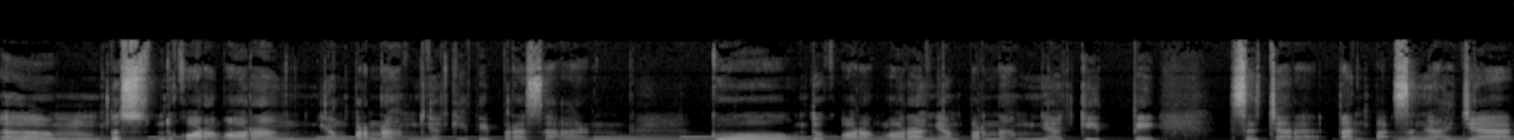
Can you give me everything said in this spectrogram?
um, terus untuk orang-orang yang pernah menyakiti perasaan ku untuk orang-orang yang pernah menyakiti secara tanpa sengaja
